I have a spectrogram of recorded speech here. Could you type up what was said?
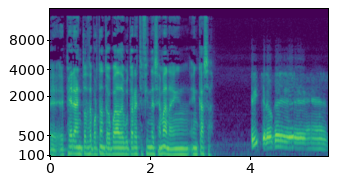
Eh, espera entonces, por tanto, que pueda debutar este fin de semana en, en casa. Sí, creo que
